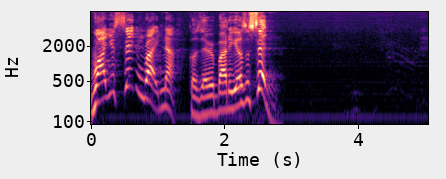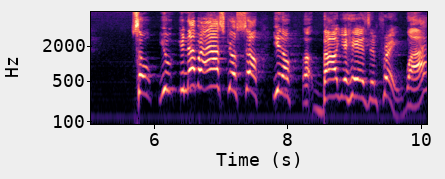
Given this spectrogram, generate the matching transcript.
Why you sitting right now? Because everybody else is sitting. So you, you never ask yourself, you know, uh, bow your heads and pray. Why?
